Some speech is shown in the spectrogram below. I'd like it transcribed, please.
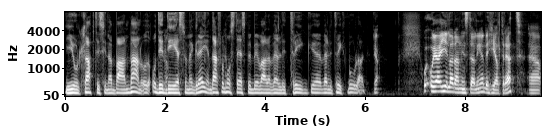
i julklapp till sina barnbarn. Och, och det är det som är grejen. Därför måste SBB vara väldigt trygg, eh, väldigt tryggt bolag. Ja. Och, och jag gillar den inställningen, det är helt rätt. Eh,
